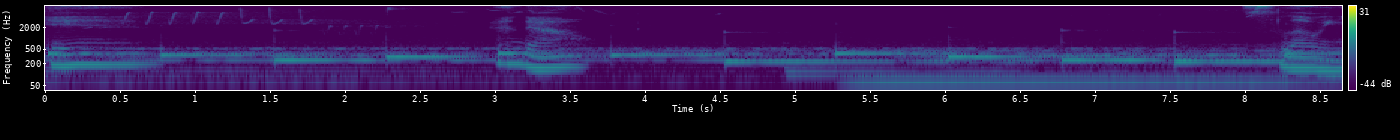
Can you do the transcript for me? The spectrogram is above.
In and out. Slowing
